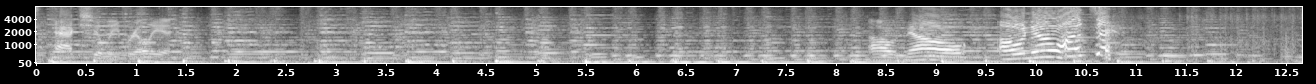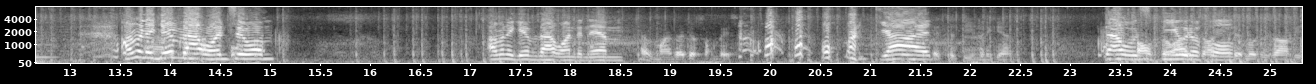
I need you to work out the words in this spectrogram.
Is actually brilliant. Oh no! Oh no, Hunter! I'm gonna give that one to him. I'm gonna give that one to Nim. Never mind, I just just zombies. oh my god, It's a demon again. that was Also, beautiful. dodged shitloads of zombies.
